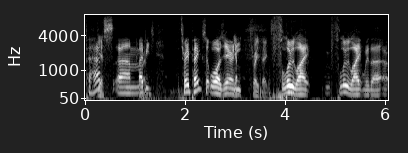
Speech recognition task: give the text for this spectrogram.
perhaps. Yes, um, maybe three pegs. It was, yeah, and yep, he three pegs. flew late. Flew late with a,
